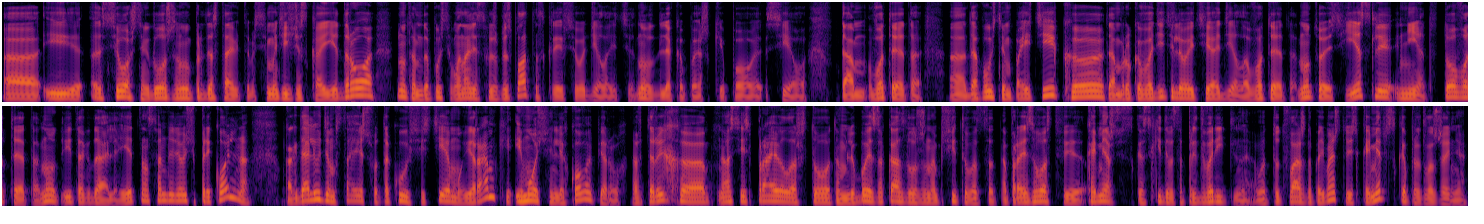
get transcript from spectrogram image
э, и SEOшник должен ему предоставить там семантическое ядро, ну там, допустим, анализ вы же бесплатно, скорее всего, делаете, ну, для КПшки по SEO, там вот это, э, допустим, пойти к там руководителю IT-отдела, вот это, ну, то есть, если не нет, то вот это, ну и так далее. И это на самом деле очень прикольно, когда людям ставишь вот такую систему и рамки, им очень легко, во-первых. Во-вторых, э, у нас есть правило, что там любой заказ должен обсчитываться на производстве, коммерческое скидываться предварительно. Вот тут важно понимать, что есть коммерческое предложение,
